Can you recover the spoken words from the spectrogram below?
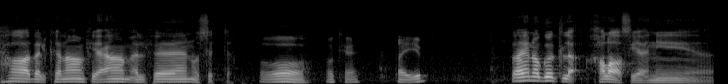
هذا الكلام في عام 2006 أوه أوكي. طيب. فهنا قلت لا خلاص يعني آه،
